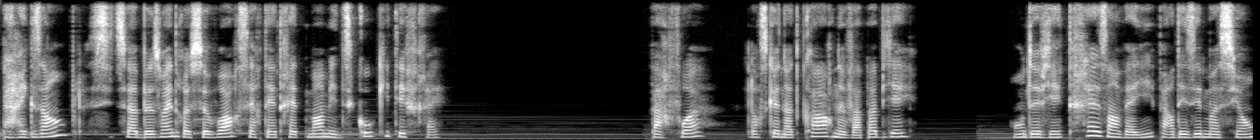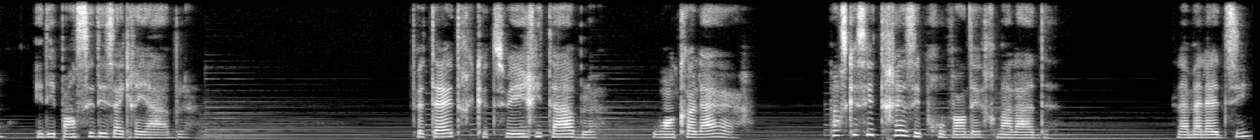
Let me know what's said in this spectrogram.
Par exemple, si tu as besoin de recevoir certains traitements médicaux qui t'effraient. Parfois, lorsque notre corps ne va pas bien, on devient très envahi par des émotions et des pensées désagréables. Peut-être que tu es irritable ou en colère parce que c'est très éprouvant d'être malade. La maladie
